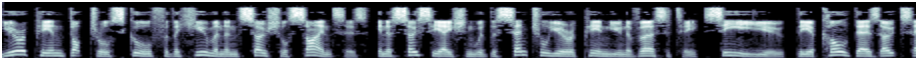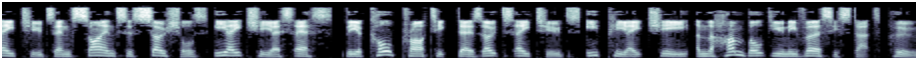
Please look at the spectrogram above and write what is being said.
European Doctoral School for the Human and Social Sciences, in association with the Central European University (CEU), the École des Hautes Études en Sciences Sociales (EHESS), the École Pratique des Hautes Études (EPHE), and the Humboldt Universität (HU).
